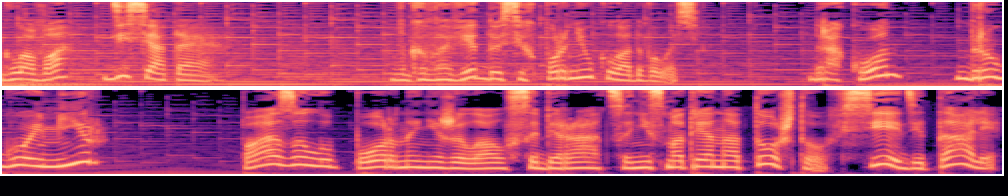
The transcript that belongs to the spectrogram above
Глава десятая. В голове до сих пор не укладывалось. Дракон? Другой мир? Пазл упорно не желал собираться, несмотря на то, что все детали,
